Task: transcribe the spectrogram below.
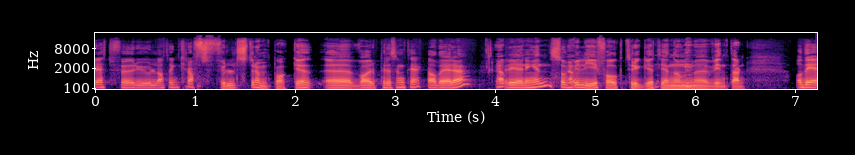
rett før jul at en kraftfull strømpakke eh, var presentert av dere, regjeringen, som vil gi folk trygghet gjennom vinteren. Og det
